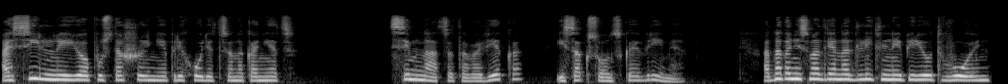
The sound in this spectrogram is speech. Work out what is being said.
а сильное ее опустошение приходится, наконец, XVII века и саксонское время. Однако, несмотря на длительный период войн,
